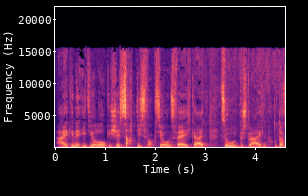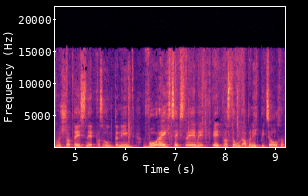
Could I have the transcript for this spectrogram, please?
eigene ideologische Satisfaktionsfähigkeit zu unterstreichen und dass man stattdessen etwas unternimmt, wo Rechtsextreme etwas tun, aber nicht mit solchen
